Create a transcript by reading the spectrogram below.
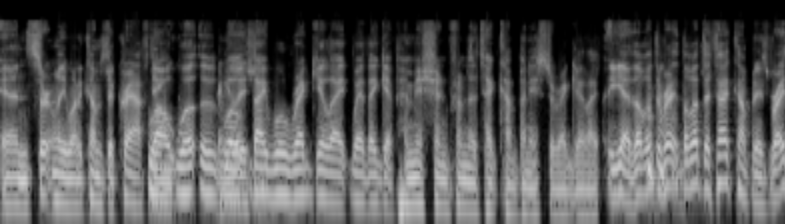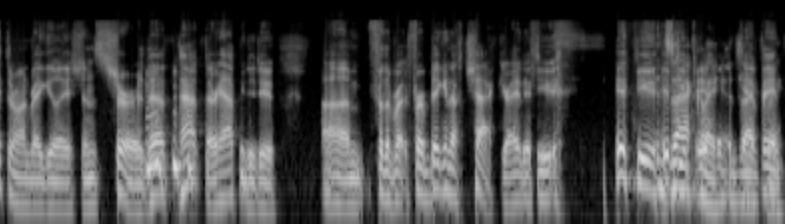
and certainly when it comes to crafting. Well, well, uh, well, they will regulate where they get permission from the tech companies to regulate. Yeah, they'll let the they'll let the tech companies write their own regulations. Sure, that that they're happy to do um, for the for a big enough check, right? If you if you exactly if you exactly. Campaign.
